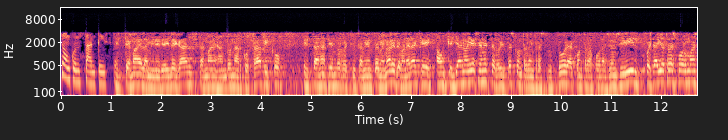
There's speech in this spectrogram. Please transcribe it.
son constantes. el tema de la minería ilegal, están manejando narcotráfico, están haciendo reclutamiento de menores, de manera que aunque ya no hay acciones terroristas contra la infraestructura, contra la población civil, pues hay otras formas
